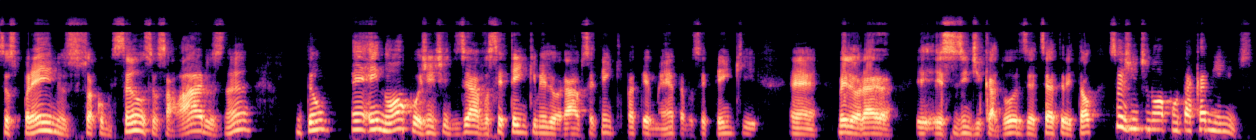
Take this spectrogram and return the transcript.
seus prêmios, sua comissão, seus salários, né? Então, é, é inócuo a gente dizer, ah, você tem que melhorar, você tem que bater meta, você tem que é, melhorar esses indicadores, etc. e tal, se a gente não apontar caminhos.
